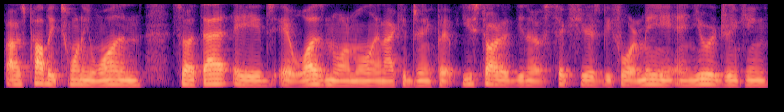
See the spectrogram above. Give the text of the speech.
I was probably 21. So at that age, it was normal and I could drink. But you started, you know, six years before me, and you were drinking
